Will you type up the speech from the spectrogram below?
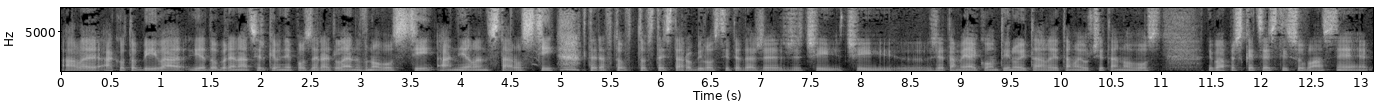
ale ako to býva, je dobré na cirkev nepozerať len v novosti a nie len v starosti, teda v, to, to, v tej starobilosti, teda, že, že, či, či, že tam je aj kontinuita, ale je tam aj určitá novosť. Tie pápežské cesty sú vlastne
